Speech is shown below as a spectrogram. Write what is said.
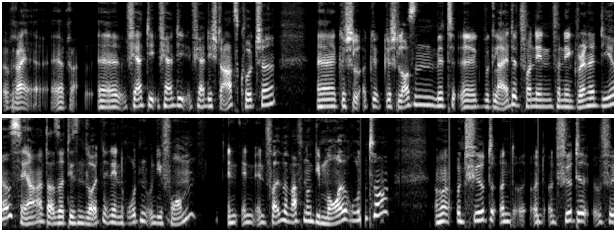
rei, äh, äh, fährt die, fährt die, fährt die Staatskutsche äh, geschl ge- geschlossen mit äh, begleitet von den von den Grenadiers, ja, also diesen Leuten in den roten Uniformen in, in, in Vollbewaffnung die Mall runter äh, und führt und und und führte für,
